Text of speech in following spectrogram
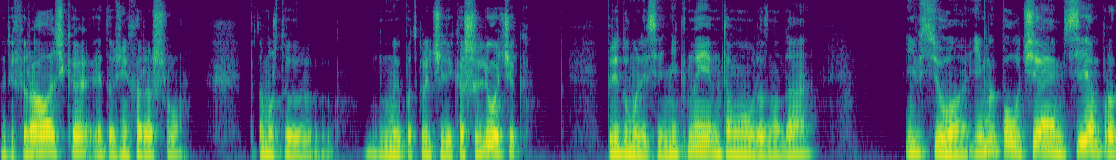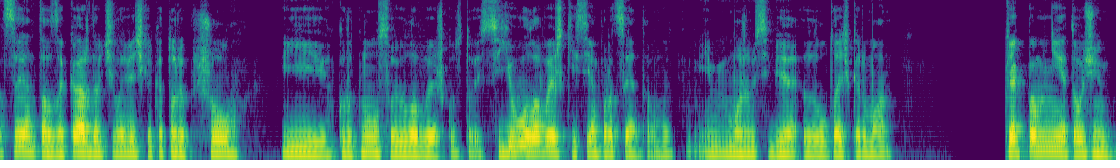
Рефералочка это очень хорошо, потому что мы подключили кошелечек, придумали себе никнейм там образно, да, и все. И мы получаем 7% за каждого человечка, который пришел и крутнул свою ловешку. То есть с его ловешки 7% мы можем себе залутать в карман. Как по мне, это очень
